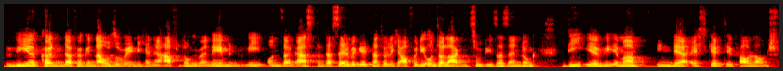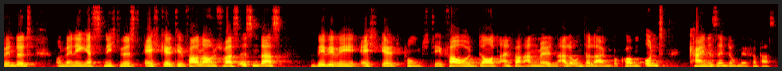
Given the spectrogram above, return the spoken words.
Wir können dafür genauso wenig eine Haftung übernehmen wie unser Gast. Und dasselbe gilt natürlich auch für die Unterlagen zu dieser Sendung die ihr wie immer in der Echtgeld TV Lounge findet. Und wenn ihr jetzt nicht wisst, Echtgeld TV Lounge, was ist denn das? www.echtgeld.tv. Dort einfach anmelden, alle Unterlagen bekommen und keine Sendung mehr verpassen.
